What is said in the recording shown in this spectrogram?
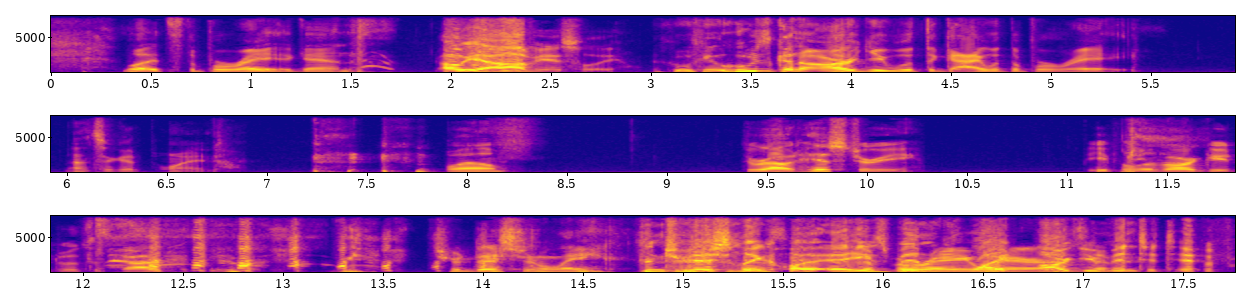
well, it's the beret again. Oh yeah, obviously. Who, who's going to argue with the guy with the beret? That's a good point. well, throughout history, people have argued with the guy. Traditionally, Traditionally, quite, he's been quite wearers have- argumentative.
